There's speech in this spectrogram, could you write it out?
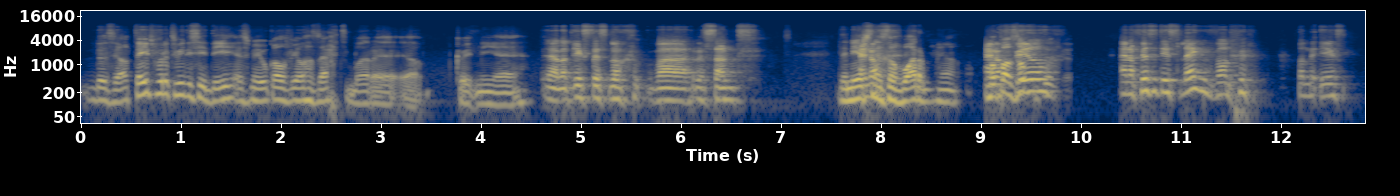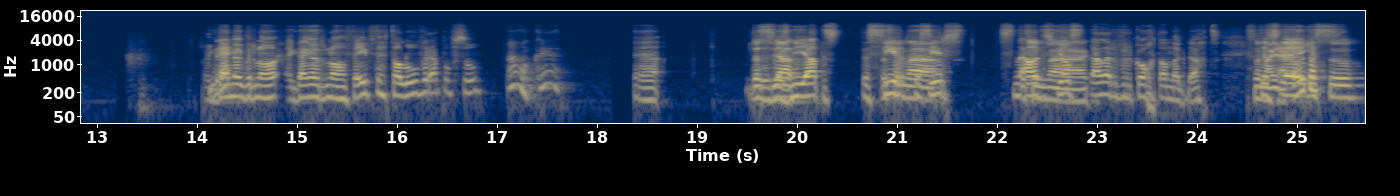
dus ja, tijd voor de tweede cd is mij ook al veel gezegd, maar eh, ja, ik weet niet. eh. Ja, want eerst is nog maar recent. De eerste nog- is nog warm, ja. En Maar pas veel... op, En dan veel het eens leggen van, van de eerste... ik denk, dat ik, er nog, ik denk dat ik er nog een vijftigtal over heb of zo. Ah, oké. Ja. Dus, Dus, ja, dat is niet, ja, het is, het is is zeer, het is maar- zeer snel, het is veel maar- sneller verkocht dan dat ik dacht. is het maar is, een jaar eh, oud of is- zo.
